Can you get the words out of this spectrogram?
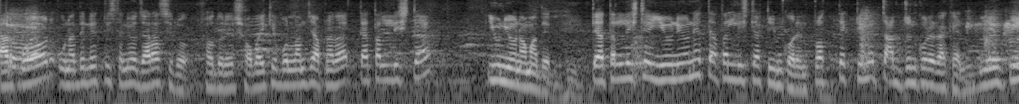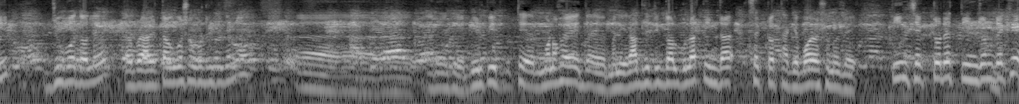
তারপর ওনাদের নেতৃস্থানীয় যারা ছিল সদরের সবাইকে বললাম যে আপনারা তেতাল্লিশটা ইউনিয়ন আমাদের। তেতাল্লিশটা ইউনিয়নে তেতাল্লিশটা টিম করেন। প্রত্যেক টিমে চারজন করে রাখেন। বিএনপি যুব দলে, তারপর আরেকটা অঙ্গ সংগঠন কি যেন? বিএনপি মনে হয় মানে রাজনৈতিক দলগুলো তিনটা সেক্টর থাকে বয়স অনুযায়ী। তিন সেক্টরে তিনজন রেখে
